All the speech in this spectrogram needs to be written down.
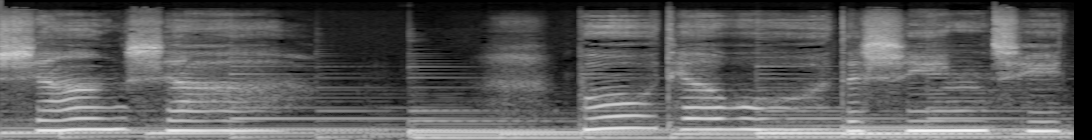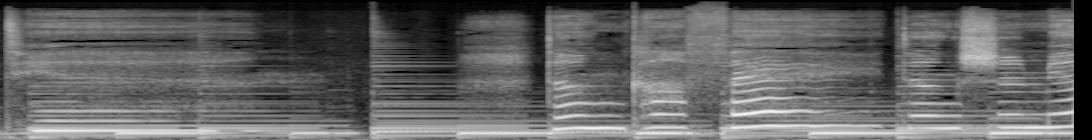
太多想，不跳舞的星期天，等咖啡，等失眠。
